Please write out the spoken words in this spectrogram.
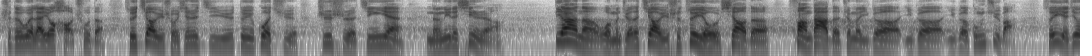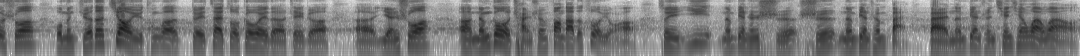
是对未来有好处的。所以教育首先是基于对于过去知识、经验、能力的信任啊。第二呢，我们觉得教育是最有效的放大的这么一个一个一个工具吧。所以也就是说，我们觉得教育通过对在座各位的这个呃言说啊，能够产生放大的作用啊。所以一能变成十，十能变成百，百能变成千千万万啊。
